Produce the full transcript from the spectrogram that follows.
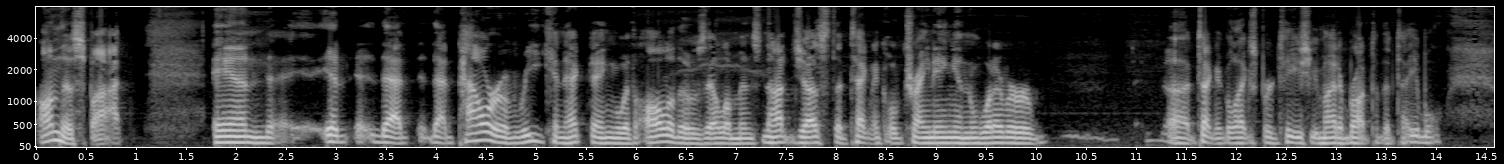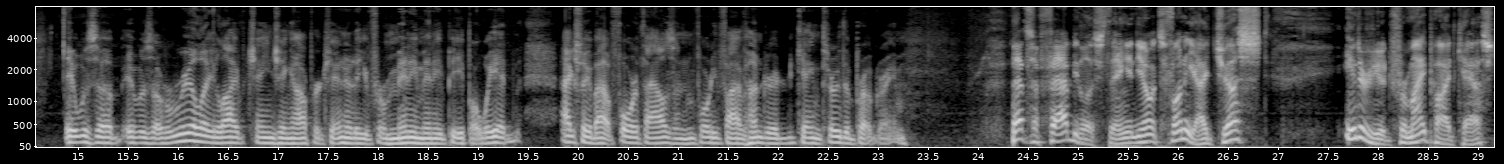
on the spot and it that that power of reconnecting with all of those elements, not just the technical training and whatever uh, technical expertise you might have brought to the table. It was a it was a really life changing opportunity for many many people. We had actually about 4,000, 4,500 came through the program. That's a fabulous thing, and you know it's funny. I just interviewed for my podcast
